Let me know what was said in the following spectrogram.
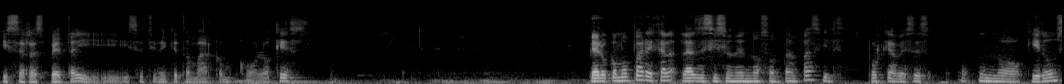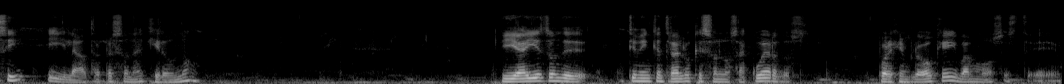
y se respeta y, se tiene que tomar como, como lo que es. Pero como pareja las decisiones no son tan fáciles, porque a veces uno quiere un sí y la otra persona quiere un no. Y ahí es donde tienen que entrar lo que son los acuerdos. Por ejemplo, ok, vamos, este,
